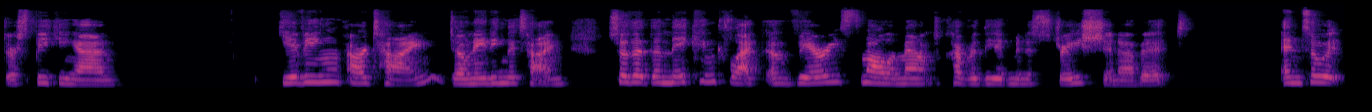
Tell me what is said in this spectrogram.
they're speaking on giving our time donating the time so that then they can collect a very small amount to cover the administration of it. And so it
